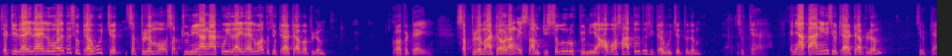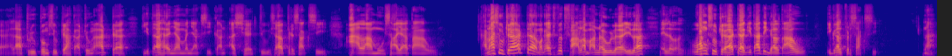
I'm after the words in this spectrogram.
Jadi la ilaha illallah itu sudah wujud sebelum sedunia ngaku la ilaha illallah itu sudah ada apa belum? Kalau bedai. Sebelum ada orang Islam di seluruh dunia, Allah satu itu sudah wujud belum? Sudah. Kenyataan ini sudah ada belum? Sudah. Lah berhubung sudah kadung ada, kita hanya menyaksikan asyhadu, saya bersaksi, alamu saya tahu. Karena sudah ada, makanya disebut falam annahu la ilaha Wong sudah ada, kita tinggal tahu, tinggal bersaksi. Nah,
